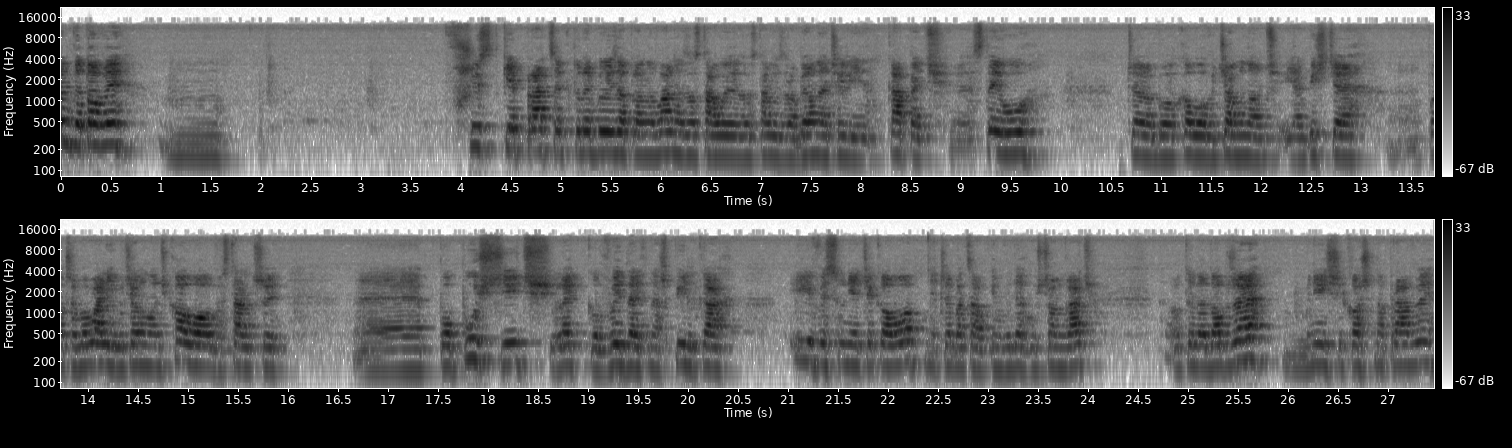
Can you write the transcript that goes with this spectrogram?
Sprzęt gotowy. Mm. Wszystkie prace, które były zaplanowane zostały, zostały zrobione, czyli kapeć e, z tyłu. Trzeba było koło wyciągnąć. Jakbyście e, potrzebowali wyciągnąć koło, wystarczy e, popuścić lekko wydech na szpilkach i wysuniecie koło. Nie trzeba całkiem wydechu ściągać. O tyle dobrze. Mniejszy koszt naprawy.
